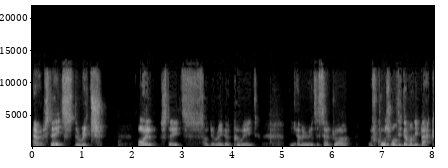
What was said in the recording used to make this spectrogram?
Arab states, the rich oil states, Saudi Arabia, Kuwait, the Emirates, etc., of course wanted their money back.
